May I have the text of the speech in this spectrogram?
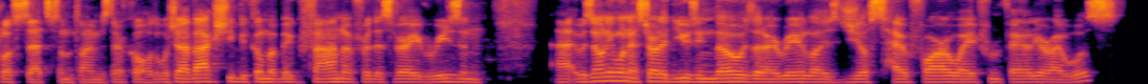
plus sets, sometimes they're called, which I've actually become a big fan of for this very reason. Uh, it was only when I started using those that I realized just how far away from failure I was.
